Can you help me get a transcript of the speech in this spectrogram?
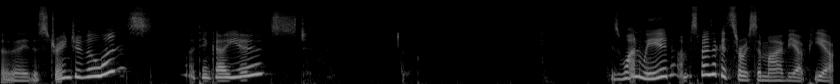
Are they the Strangerville ones? I think I used. Is one weird? I suppose I could throw some ivy up here.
